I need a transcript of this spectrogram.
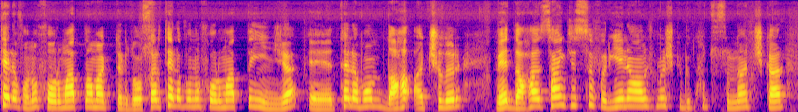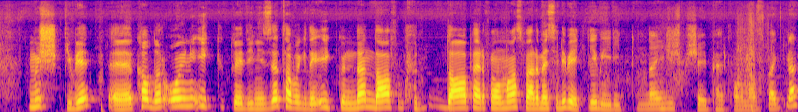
telefonu formatlamaktır dostlar. Telefonu formatlayınca e, telefon daha açılır ve daha sanki sıfır yeni almış gibi kutusundan çıkarmış gibi e, kalır. Oyunu ilk yüklediğinizde tabii ki de ilk günden daha daha performans vermesini beklemeyin. İlk günden hiçbir şey performans bekler.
